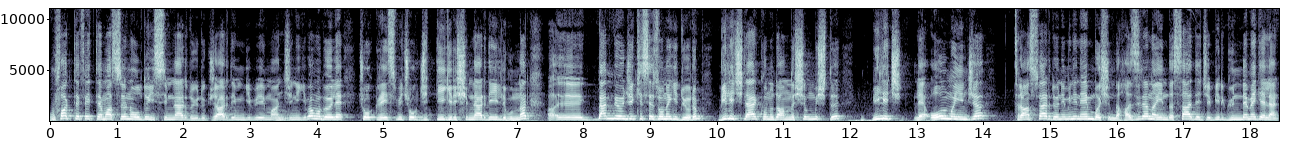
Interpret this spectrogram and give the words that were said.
ufak tefek temasların olduğu isimler duyduk. Jardim gibi, Mancini gibi ama böyle çok resmi, çok ciddi girişimler değildi bunlar. Ee, Ben bir önceki sezona gidiyorum. Bilic'le her konuda anlaşılmıştı. Bilic'le olmayınca transfer döneminin en başında Haziran ayında sadece bir gündeme gelen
